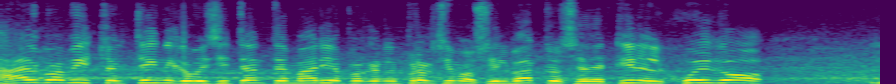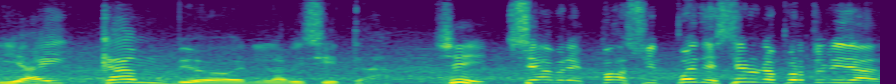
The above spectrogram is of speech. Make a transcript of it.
Algo ha visto el técnico visitante Mario porque en el próximo silbato se detiene el juego y hay cambio en la visita. Sí, Se abre espacio y puede ser una oportunidad.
